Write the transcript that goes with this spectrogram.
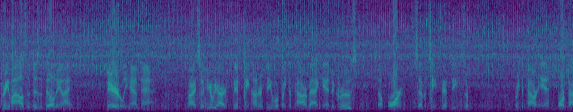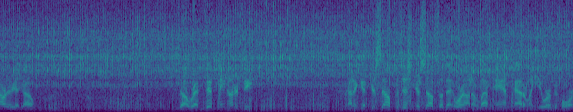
three miles of visibility, and I barely had that. All right, so here we are at 1,500 feet. We'll bring the power back in to cruise. No more, 1,750. So bring the power in. More power, there you go. So we're at 1,500 feet. Kind of get yourself, position yourself so that we're on a left-hand pattern like you were before.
